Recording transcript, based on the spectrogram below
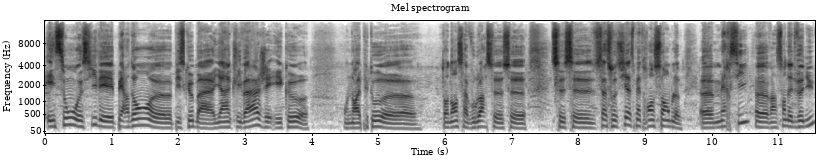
et sont aussi les perdants euh, puisque bah il y a un clivage et, et que euh, on aurait plutôt euh, tendance à vouloir s'associer, se, se, à se mettre ensemble. Euh, merci euh, Vincent d'être venu.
